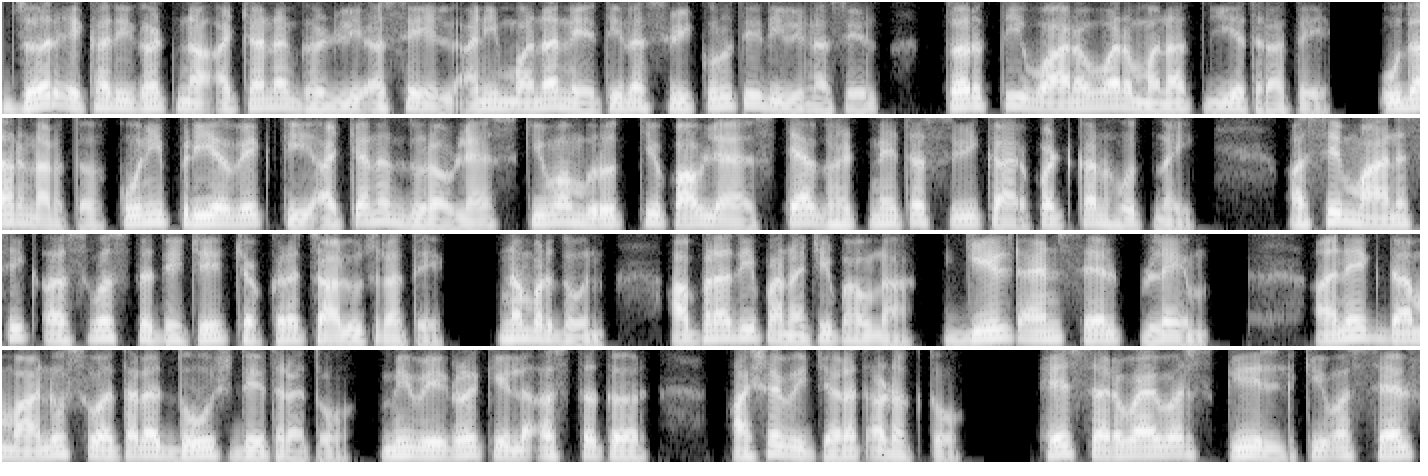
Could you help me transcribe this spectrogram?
जर एखादी घटना अचानक घडली असेल आणि मनाने तिला स्वीकृती दिली नसेल तर ती वारंवार मनात येत राहते. उदाहरणार्थ कोणी प्रिय व्यक्ती अचानक दुरावल्यास किंवा मृत्यू पावल्यास त्या घटनेचा स्वीकार पटकन होत नाही. असे मानसिक अस्वस्थतेचे चक्र चालूच राहते. नंबर दोन अपराधीपणाची भावना गिल्ट अँड सेल्फ ब्लेम अनेकदा माणूस स्वतःला दोष देत राहतो. मी वेगळं केलं असतं तर? अशा विचारात अडकतो. हे सर्वायवर्स गिल्ट किंवा सेल्फ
